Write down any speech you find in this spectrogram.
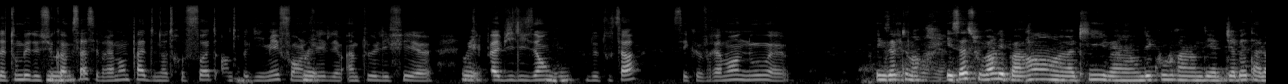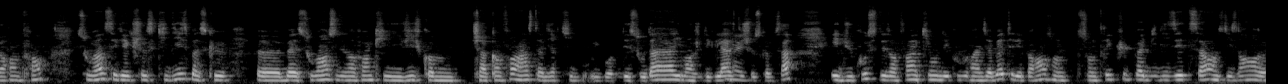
a tombé dessus comme ça, c'est vraiment pas de notre faute, entre guillemets, il faut enlever un peu l'effet euh, culpabilisant mmh de tout ça. C'est que vraiment, nous, euh, Exactement. Et ça, souvent, les parents euh, à qui ben, on découvre un diabète à leur enfant, souvent, c'est quelque chose qu'ils disent parce que euh, ben, souvent, c'est des enfants qui vivent comme chaque enfant, hein, c'est-à-dire qu'ils boivent des sodas, ils mangent des glaces, des choses comme ça. Et du coup, c'est des enfants à qui on découvre un diabète et les parents sont, sont très culpabilisés de ça en se disant euh,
